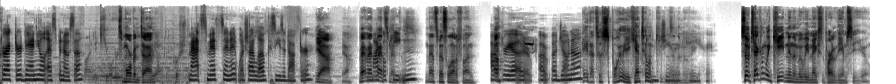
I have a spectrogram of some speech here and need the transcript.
Director Daniel Espinosa. Find a cure. It's Morbin time. to push the Matt Smith's in it, which I love because he's a doctor. Yeah, yeah. Matt, Matt, Michael Matt Smith. Keaton. Matt Smith's a lot of fun. Adria uh, uh, Jonah. Hey, that's a spoiler. You can't tell him and Keaton's in the movie. Hayter, So technically, Keaton in the movie makes it part of the MCU.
